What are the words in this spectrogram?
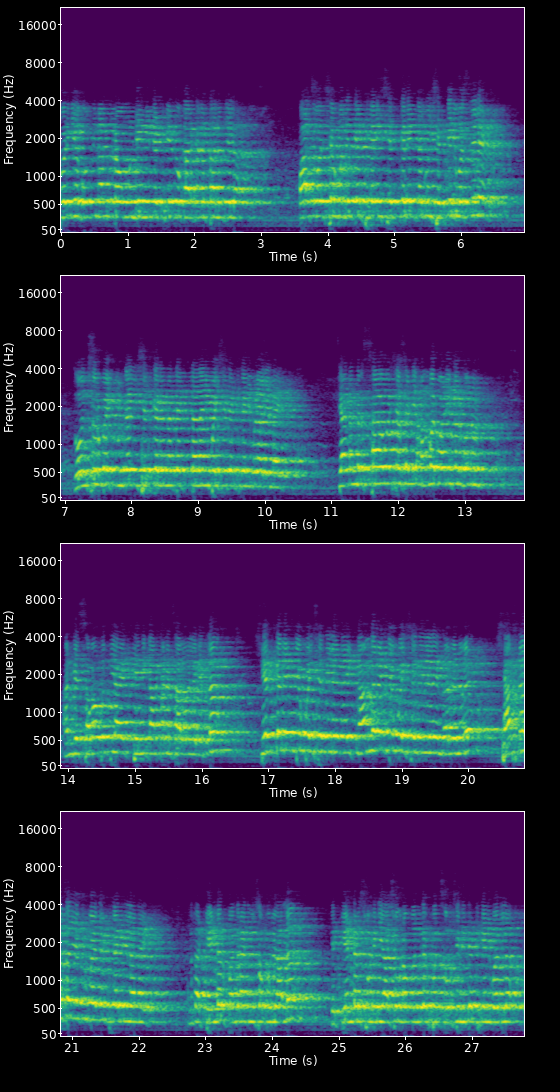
स्वर्गीय गोपीनाथराव मुंडेंनी त्या ठिकाणी तो कारखाना चालू केला. पाच वर्षामध्ये त्या ठिकाणी शेतकरी कमी शेतकरी बसलेले आहेत. दोनशे रुपये क्विंटल शेतकऱ्यांना त्या टनाने पैसे त्या ठिकाणी मिळाले नाही त्यानंतर सहा वर्षासाठी अंबरवाडीकर म्हणून आणि जे सभापती आहेत त्यांनी कारखाना चालवायला घेतला. शेतकऱ्यांचे पैसे दिले नाही कामगारांचे पैसे दिलेले नवे नवे शासनाचा एक रुपया त्या ठिकाणी दिला नाही. आता टेंडर पंधरा दिवसापूर्वी आलं. ते टेंडर स्वर्गीय अशोकराव बनकर पण संस्थेने त्या ठिकाणी भरलं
